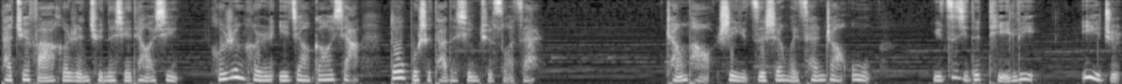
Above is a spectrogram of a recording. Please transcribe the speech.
他缺乏和人群的协调性，和任何人一较高下都不是他的兴趣所在。长跑是以自身为参照物，与自己的体力、意志、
